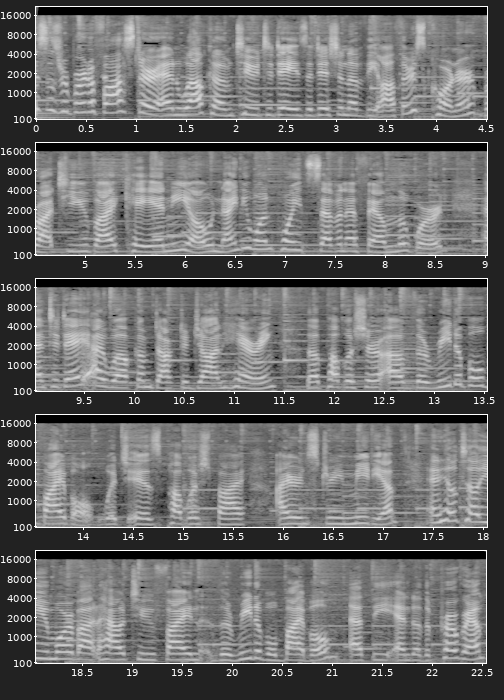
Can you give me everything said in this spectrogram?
This is Roberta Foster, and welcome to today's edition of the Author's Corner, brought to you by KNEO 91.7 FM The Word. And today I welcome Dr. John Herring, the publisher of The Readable Bible, which is published by Iron Stream Media. And he'll tell you more about how to find the Readable Bible at the end of the program.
